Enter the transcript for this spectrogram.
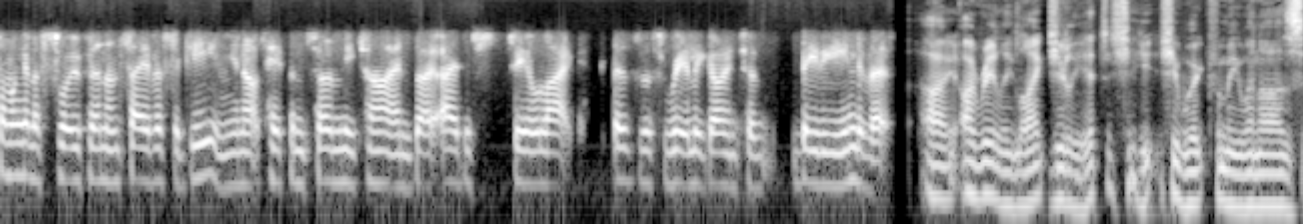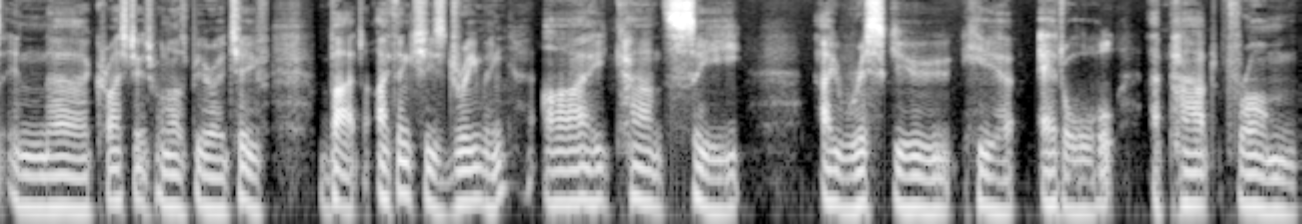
someone going to swoop in and save us again? You know, it's happened so many times. I, I just feel like, is this really going to be the end of it? I, I really like Juliet. She she worked for me when I was in uh, Christchurch when I was bureau chief, but I think she's dreaming. I can't see a rescue here at all, apart from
